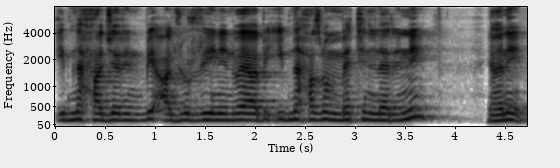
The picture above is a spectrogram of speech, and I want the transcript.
İbn Hacer'in, bir Acurri'nin veya bir İbn Hazm'ın metinlerini yani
